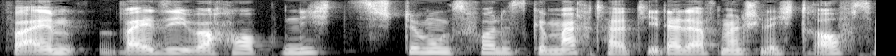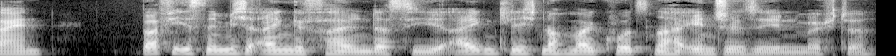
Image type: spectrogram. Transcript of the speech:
Vor allem, weil sie überhaupt nichts Stimmungsvolles gemacht hat. Jeder darf mal schlecht drauf sein. Buffy ist nämlich eingefallen, dass sie eigentlich noch mal kurz nach Angel sehen möchte.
